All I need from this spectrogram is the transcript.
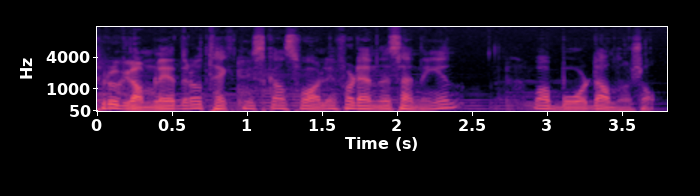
Programleder og teknisk ansvarlig for denne sendingen var Bård Andersson.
